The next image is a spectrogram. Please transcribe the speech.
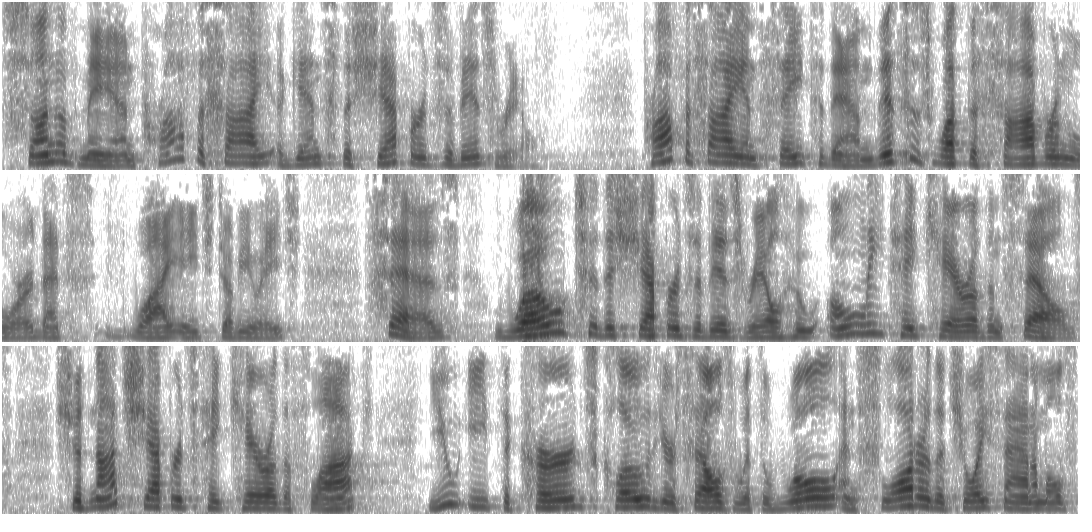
Son of man, prophesy against the shepherds of Israel. Prophesy and say to them, This is what the sovereign Lord, that's YHWH, says Woe to the shepherds of Israel who only take care of themselves. Should not shepherds take care of the flock? You eat the curds, clothe yourselves with the wool, and slaughter the choice animals,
